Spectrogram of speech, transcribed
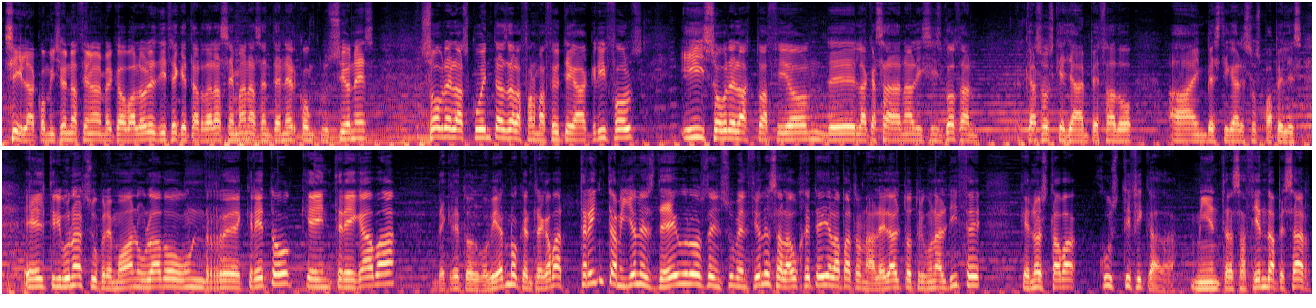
Sí, la Comisión Nacional del Mercado de Valores dice que tardará semanas en tener conclusiones sobre las cuentas de la farmacéutica Grifols y sobre la actuación de la casa de análisis Gotham. El caso es que ya ha empezado a investigar esos papeles. El Tribunal Supremo ha anulado un decreto que entregaba decreto del gobierno que entregaba 30 millones de euros en subvenciones a la UGT y a la patronal. El alto tribunal dice que no estaba justificada, mientras Hacienda, a pesar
